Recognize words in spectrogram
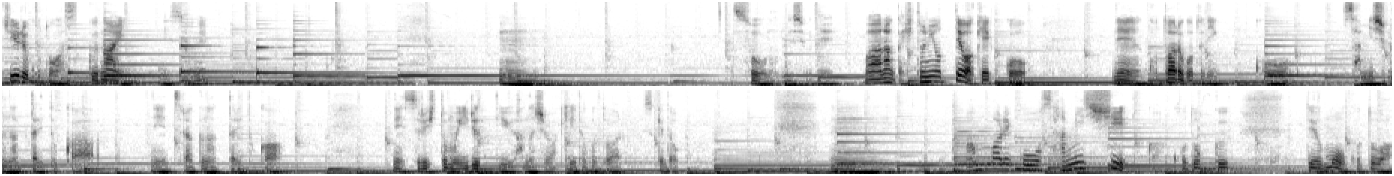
陥ることが少ないんですよね。うんそうなんですよね。まあなんか人によっては結構ね断ることにこう寂しくなったりとかね辛くなったりとかね、する人もいるっていう話は聞いたことはあるんですけど。うん。あんまりこう寂しいとか孤独って思うことは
